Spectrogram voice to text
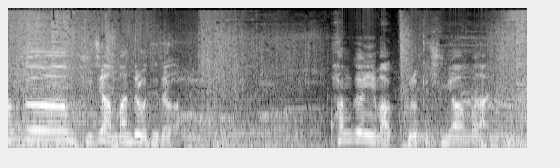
황금 굳이 안 만들어도 되잖아. 황금이 막 그렇게 중요한 건 아니야.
